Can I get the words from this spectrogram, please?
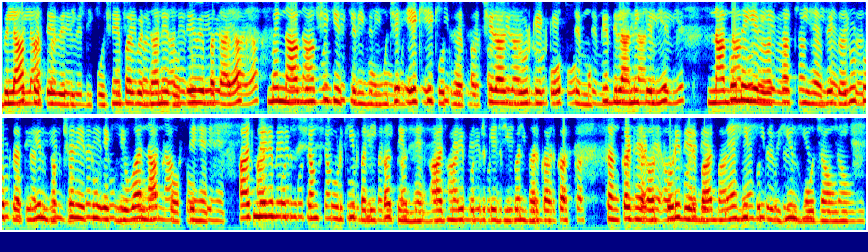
विलाप करते हुए दिखी पूछने पर वृद्धा ने रोते हुए बताया मैं नागवंशी की स्त्री हूँ मुझे एक ही पुत्र है पक्षीराज गरुड़ के कोप से मुक्ति दिलाने के लिए नागो ने यह व्यवस्था की है वे गरुड़ को प्रतिदिन भक्षण हेतु एक युवा नाग सौंपते हैं। आज मेरे पुत्र शंख चूड़ की बलि का दिन है आज मेरे पुत्र के जीवन भर का संकट है। और थोड़ी देर बाद मैं ही पुत्र विहीन हो जाऊँगी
